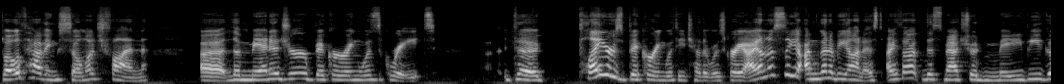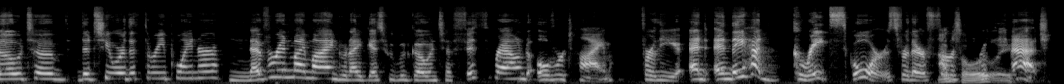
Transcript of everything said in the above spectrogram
both having so much fun. Uh, the manager bickering was great. The players bickering with each other was great. I honestly, I'm gonna be honest. I thought this match would maybe go to the two or the three pointer. Never in my mind would I guess we would go into fifth round overtime for the and and they had great scores for their first match.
